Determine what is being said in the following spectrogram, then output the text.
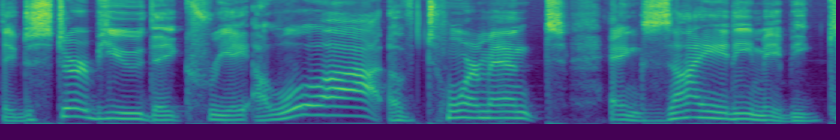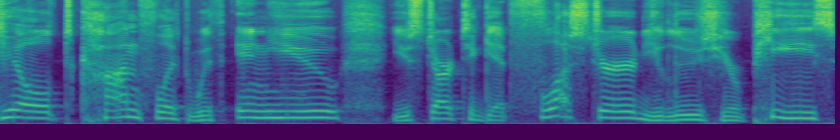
They disturb you. They create a lot of torment, anxiety, maybe guilt, conflict within you. You start to get flustered. You lose your peace.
